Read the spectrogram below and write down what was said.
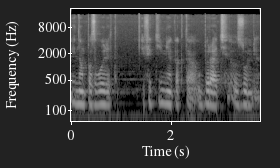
И нам позволит эффективнее как-то убирать зомби.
